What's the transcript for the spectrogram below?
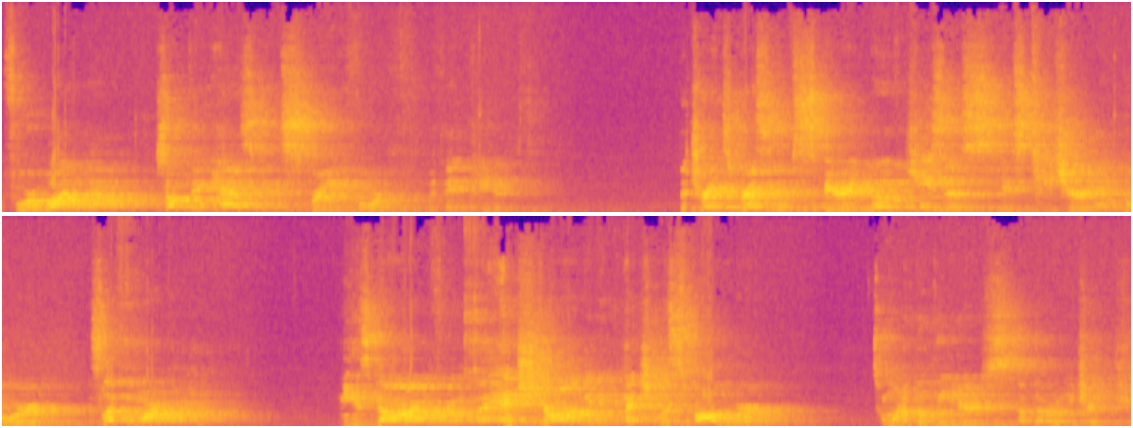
For a while now, something has been springing forth within Peter. The transgressive spirit of Jesus, his teacher and Lord, has left a mark on him. And he has gone from a headstrong and impetuous follower to one of the leaders of the early church.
